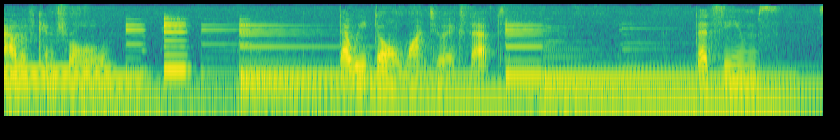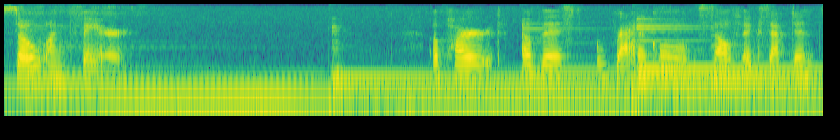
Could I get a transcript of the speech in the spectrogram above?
out of control, that we don't want to accept, that seems so unfair a part of this radical self acceptance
